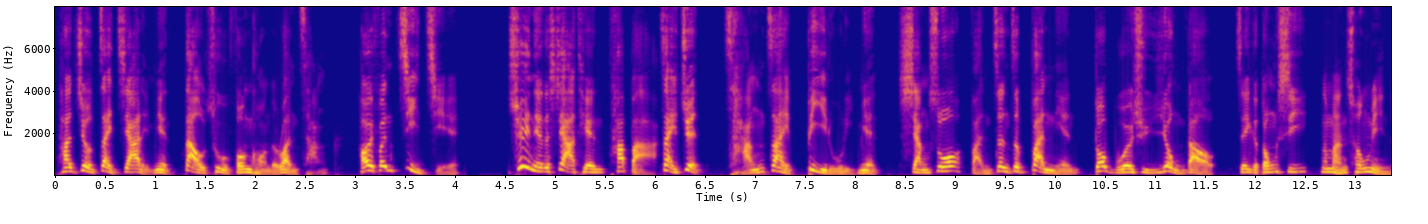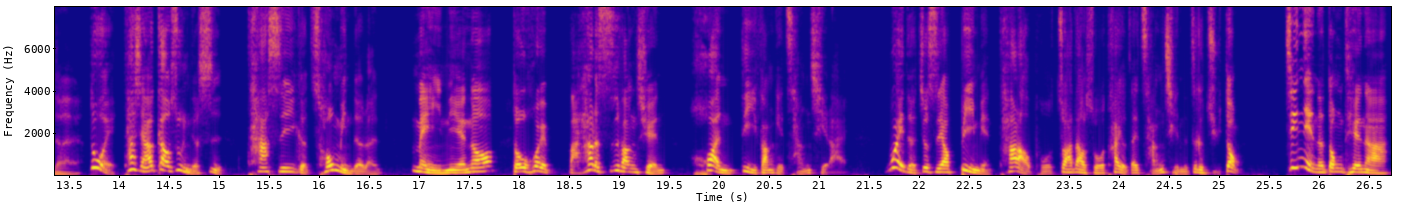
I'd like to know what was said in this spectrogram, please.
他就在家里面到处疯狂的乱藏，还会分季节。去年的夏天，他把债券藏在壁炉里面，想说反正这半年都不会去用到这个东西，那蛮聪明的欸。对，他想要告诉你的是，他是一个聪明的人，每年哦都会把他的私房钱。换地方给藏起来，为的就是要避免他老婆抓到说他有在藏钱的这个举动。今年的冬天啊，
